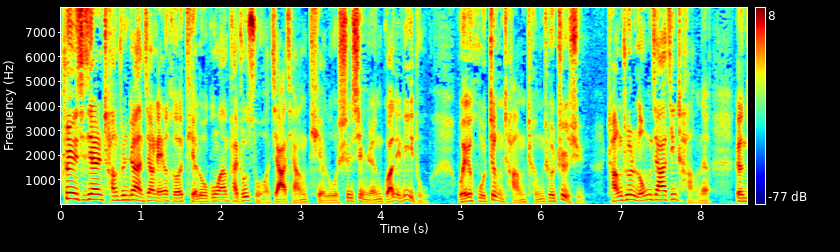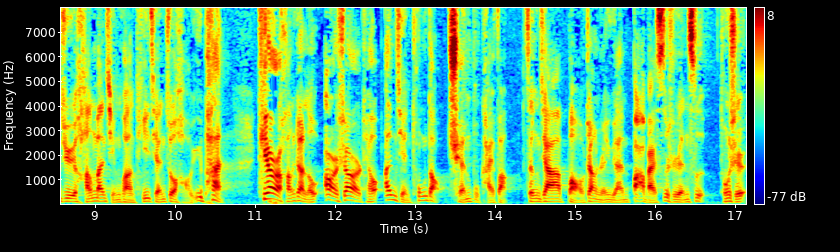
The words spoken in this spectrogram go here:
春运期间，长春站将联合铁路公安派出所，加强铁路失信人管理力度，维护正常乘车秩序。长春龙嘉机场呢，根据航班情况提前做好预判，T 二航站楼二十二条安检通道全部开放，增加保障人员八百四十人次。同时，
